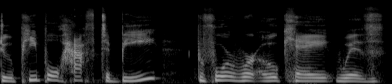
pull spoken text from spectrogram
do people have to be before we're okay with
